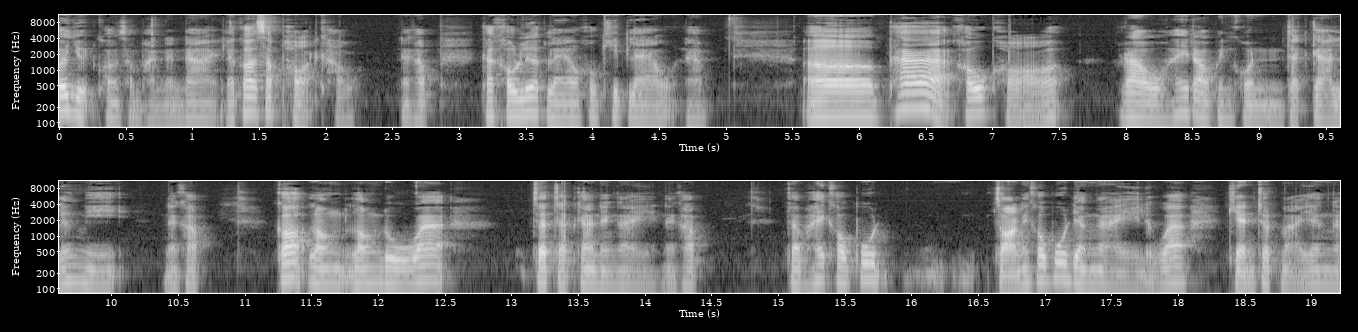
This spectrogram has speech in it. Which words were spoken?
ก็หยุดความสัมพันธ์นั้นได้ แล้วก็ support เขานะครับ ถ้าเขาเลือกแล้วเขาคิดแล้วนะครับเอ่อถ้าเขาขอเราให้เราเป็นคนจัดการเรื่องนี้นะครับ ก็ลองลองดูว่าจะจัดการยังไงนะครับ จะให้เขาพูดสอนให้เขาพูดยังไง หรือว่าเขียนจดหมายยังไง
